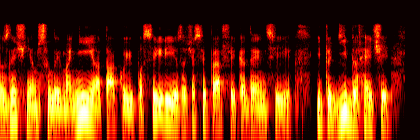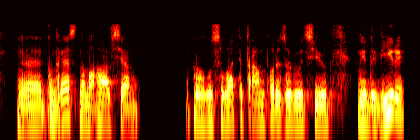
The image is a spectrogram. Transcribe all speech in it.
знищенням Сулеймані, атакою по Сирії за часи першої каденції. І тоді, до речі, е, Конгрес намагався проголосувати Трампу резолюцію недовіри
